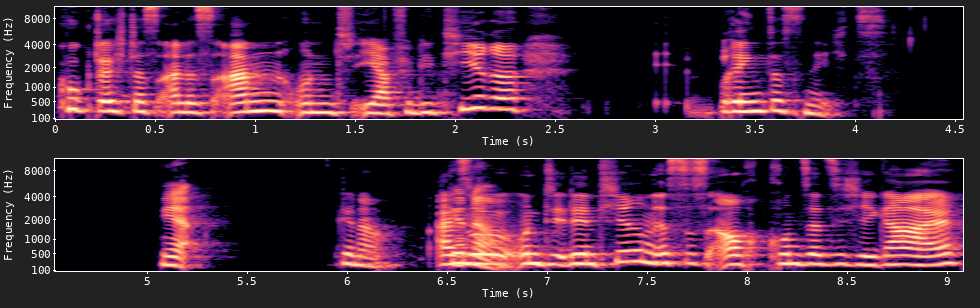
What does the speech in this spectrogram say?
Guckt euch das alles an und ja, für die Tiere bringt das nichts. Ja. Genau. Also genau. und den Tieren ist es auch grundsätzlich egal,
